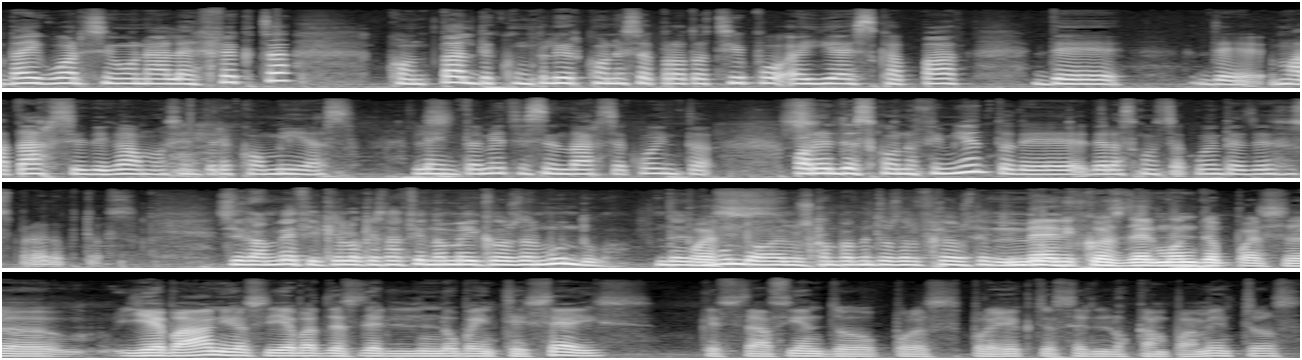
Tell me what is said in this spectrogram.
da igual si una la afecta, con tal de cumplir con ese prototipo, ella es capaz de, de matarse, digamos, entre comillas, lentamente sin darse cuenta, por el desconocimiento de, de las consecuencias de esos productos. Sí, Dan Messi, ¿qué es lo que está haciendo Médicos del Mundo? Del Pues, mundo en los campamentos de refugiados de? Médicos del mundo, pues eh, lleva años, lleva desde el 96 que está haciendo pues, proyectos en los campamentos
